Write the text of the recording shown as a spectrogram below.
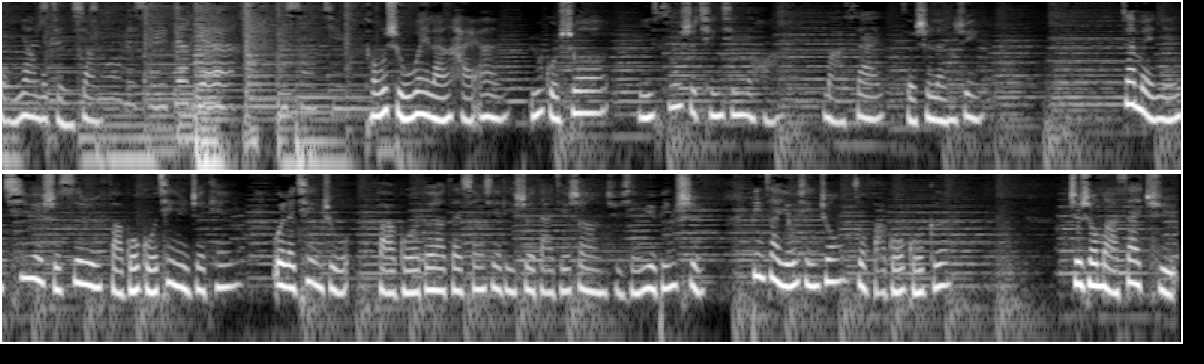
怎样的景象。同属蔚蓝海岸。如果说尼斯是清新的话，马赛则是冷峻。在每年七月十四日法国国庆日这天，为了庆祝，法国都要在香榭丽舍大街上举行阅兵式，并在游行中奏法国国歌。这首马赛曲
